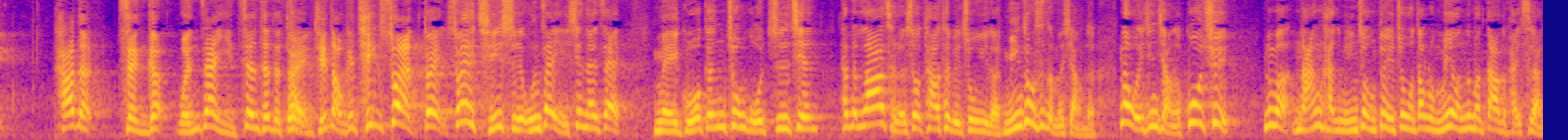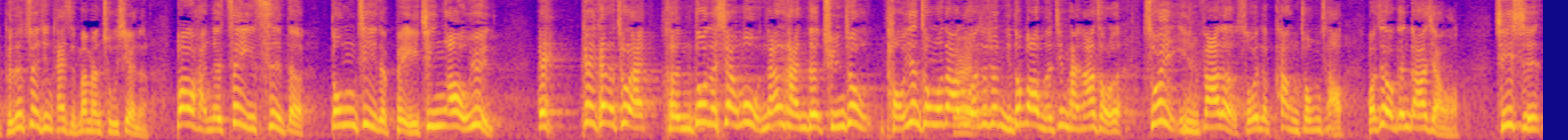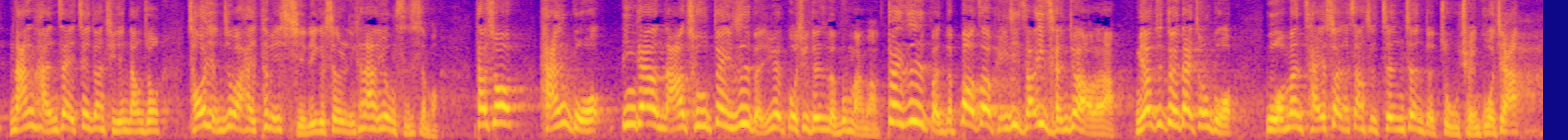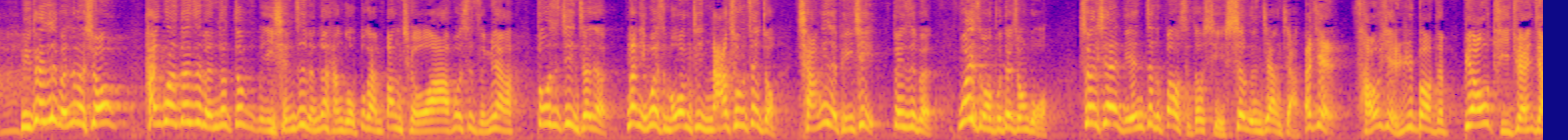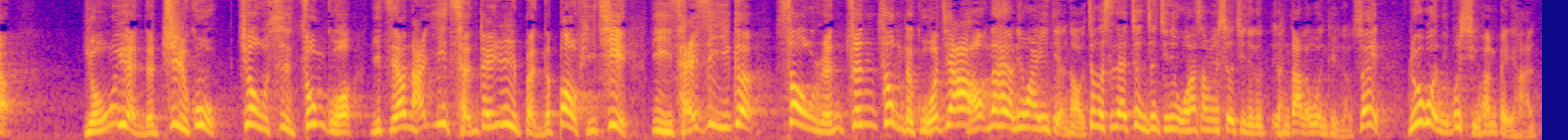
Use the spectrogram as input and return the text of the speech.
他的整个文在寅政策的总检讨跟清算。对，所以其实文在寅现在在美国跟中国之间他在拉扯的时候，他要特别注意了，民众是怎么想的。那我已经讲了，过去那么南韩的民众对于中国大陆没有那么大的排斥感，可是最近开始慢慢出现了，包含了这一次的冬季的北京奥运，哎。可以看得出来，很多的项目，南韩的群众讨厌中国大陆啊，就说你都把我们的金牌拿走了，所以引发了所谓的抗中潮。好，这我跟大家讲哦，其实南韩在这段期间当中，朝鲜日报还特别写了一个社论，你看他的用词是什么？他说韩国应该要拿出对日本，因为过去对日本不满嘛，对日本的暴躁脾气只要一成就好了啦。你要去对待中国，我们才算得上是真正的主权国家。你对日本那么凶。韩国人对日本都都以前日本跟韩国不管棒球啊，或是怎么样啊，都是竞争的。那你为什么忘记拿出这种强硬的脾气对日本？为什么不对中国？所以现在连这个报纸都写社论这样讲，而且朝鲜日报的标题居然讲：永远的桎梏就是中国。你只要拿一成对日本的暴脾气，你才是一个受人尊重的国家。好，那还有另外一点哦，这个是在政治经济文化上面设计的一个很大的问题的。所以如果你不喜欢北韩，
